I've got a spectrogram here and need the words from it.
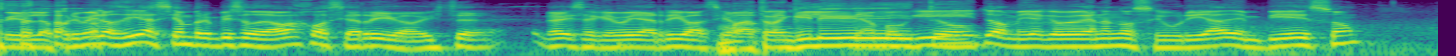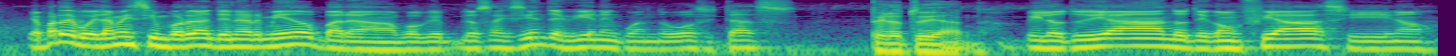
Pero los primeros días siempre empiezo de abajo hacia arriba, ¿viste? No es que voy arriba hacia Más abajo. tranquilito. De a poquito, a medida que voy ganando seguridad, empiezo. Y aparte, porque también es importante tener miedo para. Porque los accidentes vienen cuando vos estás Pelotudeando. pilotudeando, te confías y no.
